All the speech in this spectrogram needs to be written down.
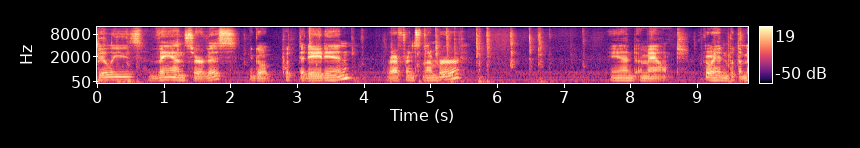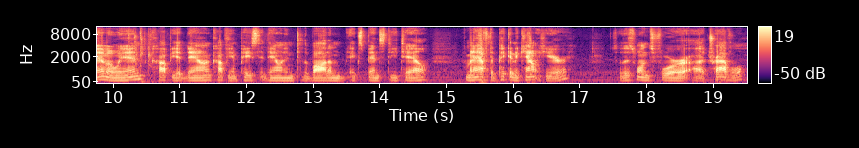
Billy's Van Service. I'm go put the date in, reference number, and amount. Go ahead and put the memo in, copy it down, copy and paste it down into the bottom expense detail. I'm going to have to pick an account here. So this one's for uh, travel.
